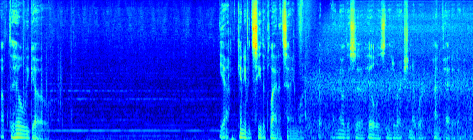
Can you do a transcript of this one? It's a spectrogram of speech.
Up the hill we go. Yeah, can't even see the planets anymore. But I know this uh, hill is in the direction that we're kind of headed anyway.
